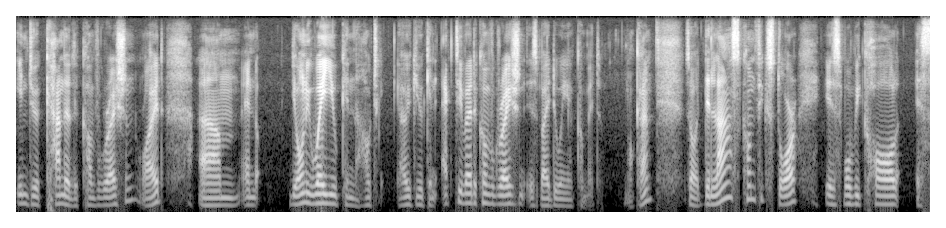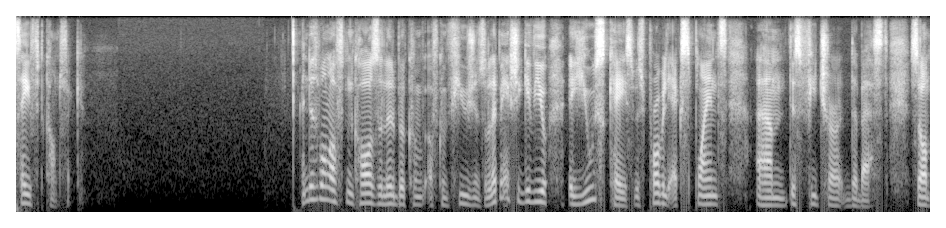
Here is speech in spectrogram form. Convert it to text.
into a candidate configuration, right? Um, and the only way you can how, to, how you can activate a configuration is by doing a commit. Okay, so the last config store is what we call a saved config. And this one often causes a little bit of confusion. So let me actually give you a use case which probably explains um, this feature the best. So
